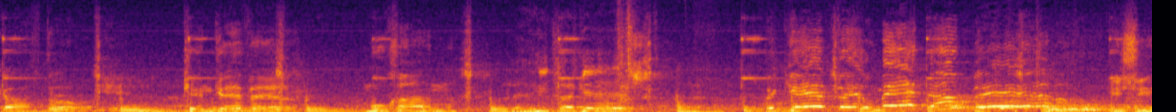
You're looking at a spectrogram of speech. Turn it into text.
כפתור, כן גבר, מוכן, להתרגש. וגבר מדבר, אישי.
